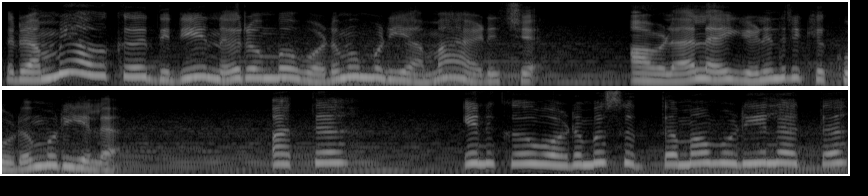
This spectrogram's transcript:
ரம்யாவுக்கு திடீர்னு ரொம்ப உடம்பு முடியாம ஆயிடுச்சு. அவளால எழுந்திருக்க கூட முடியல. அத்த எனக்கு உடம்பு சுத்தமா முடியல அத்த.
